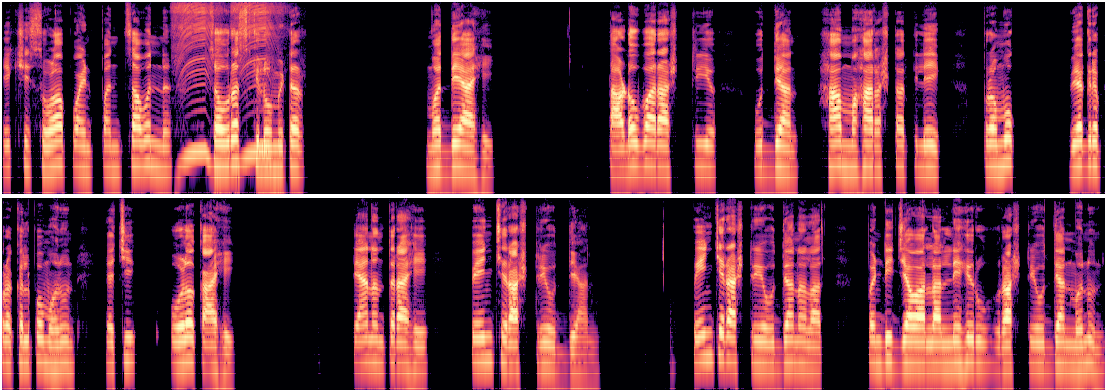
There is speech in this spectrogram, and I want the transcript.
एकशे सोळा पॉईंट पंचावन्न चौरस किलोमीटरमध्ये आहे. ताडोबा राष्ट्रीय उद्यान हा महाराष्ट्रातील एक प्रमुख व्याघ्र प्रकल्प म्हणून याची ओळख आहे. त्यानंतर आहे पेंच राष्ट्रीय उद्यान. पेंच राष्ट्रीय उद्यानालाच पंडित जवाहरलाल नेहरू राष्ट्रीय उद्यान म्हणून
